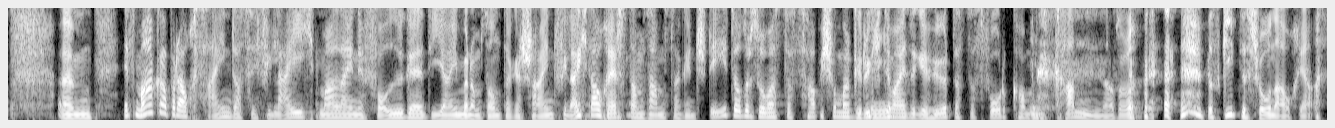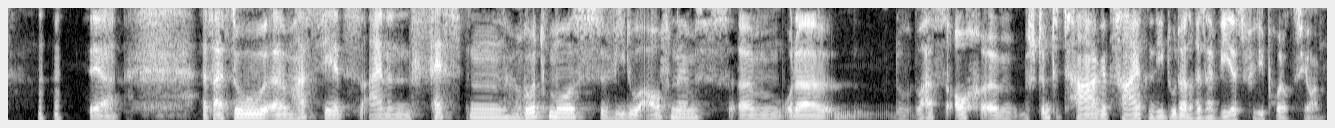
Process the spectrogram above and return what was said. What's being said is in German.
Ähm, es mag aber auch sein, dass sie vielleicht mal eine Folge, die ja immer am Sonntag erscheint, vielleicht auch erst am Samstag entsteht oder sowas. Das habe ich schon mal gerüchteweise gehört, dass das vorkommen kann. Also das gibt es schon auch, ja. Ja. Das heißt, du ähm, hast jetzt einen festen Rhythmus, wie du aufnimmst, ähm, oder du, du hast auch ähm, bestimmte Tage, Zeiten, die du dann reservierst für die Produktion.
